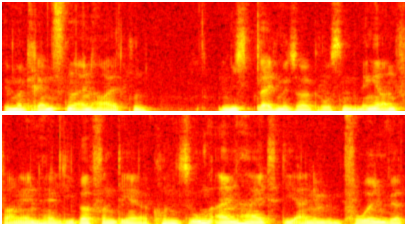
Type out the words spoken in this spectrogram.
immer Grenzen einhalten. Nicht gleich mit so einer großen Menge anfangen, lieber von der Konsumeinheit, die einem empfohlen wird,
